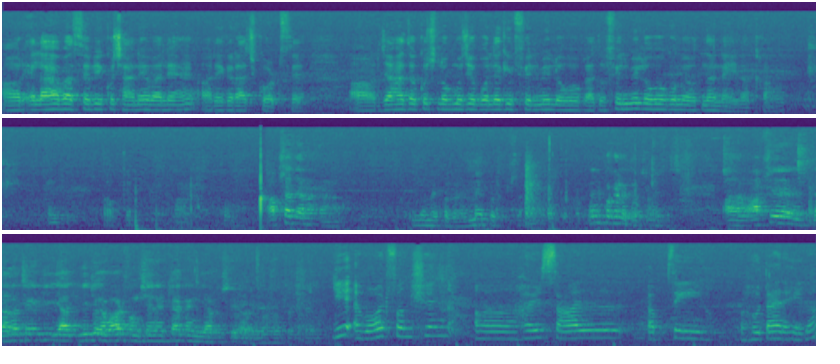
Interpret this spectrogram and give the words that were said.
और इलाहाबाद से भी कुछ आने वाले हैं और एक राजकोट से। और जहाँ तक तो कुछ लोग मुझे बोले कि फिल्मी लोगों का तो फिल्मी लोगों को मैं उतना नहीं रखा हूँ। ओके आप जाना। मैं पकड़ मैं लेते हैं, आपसे जानना चाहिए कि ये जो अवार्ड फ़ंक्शन है क्या कहेंगे आप उसके बारे में? ये अवार्ड फ़ंक्शन हर साल अब से होता रहेगा।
